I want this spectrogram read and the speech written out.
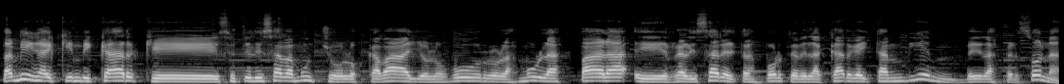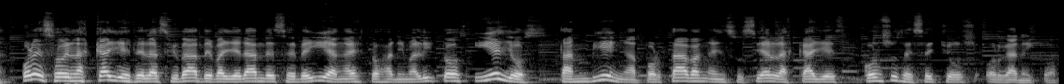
También hay que indicar que se utilizaba mucho los caballos, los burros, las mulas para eh, realizar el transporte de la carga y también de las personas. Por eso en las calles de la ciudad de Vallerande se veían a estos animalitos y ellos también aportaban a ensuciar las calles con sus desechos orgánicos.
